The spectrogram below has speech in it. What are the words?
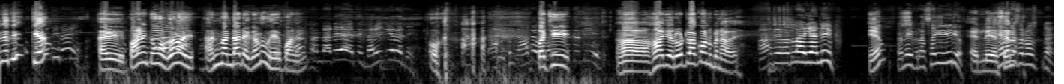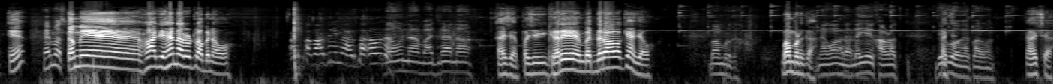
નથી? કેમ? એ પાણી તો હું ઘણો છે. હનુમાન દાડે ઘણું છે પાણી. પછી હા હા જે રોટલા કોણ બનાવે? એમ? એટલે એ તમે હા જે હેના રોટલા બનાવો? અચ્છા પછી ઘરે દરાવા ક્યાં જાઓ? બામણકા બાંભણકા નાગવાંગના લઈ આવી ખાવડા અચ્છા.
